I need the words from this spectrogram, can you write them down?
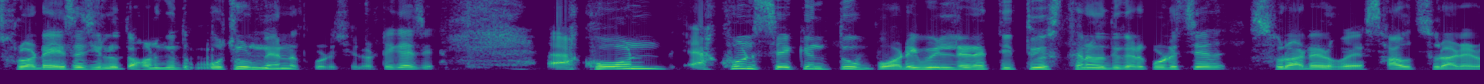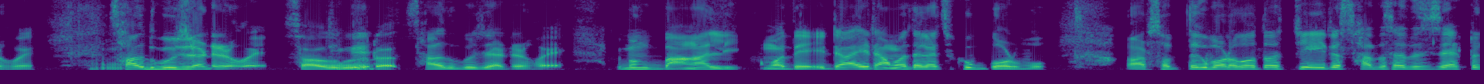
সুরাটে এসেছিল তখন কিন্তু প্রচুর মেহনত করেছিল ঠিক আছে? এখন এখন সে কিন্তু বডি বিল্ডারের তৃতীয় স্থানে অধিকার করেছে সুরাটের হয়ে সাউথ সুরাটের হয়ে সাউথ গুজরাটের হয়ে সাউথ গুজরাট। সাউথ গুজরাটের হয়ে এবং বাঙালি আমাদের এটা এটা আমাদের কাছে খুব গর্ব। আর সব থেকে বড় কথা হচ্ছে এটার সাথে সাথে সে একটা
